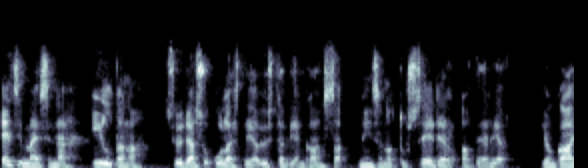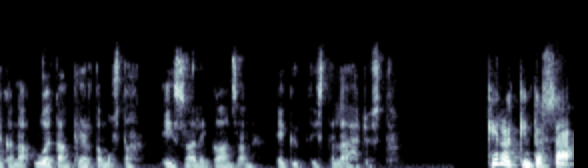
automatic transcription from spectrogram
ensimmäisenä iltana syödään sukulaisten ja ystävien kanssa niin sanottu seder-ateria, jonka aikana luetaan kertomusta Israelin kansan Egyptistä lähdöstä. Kerroitkin tuossa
